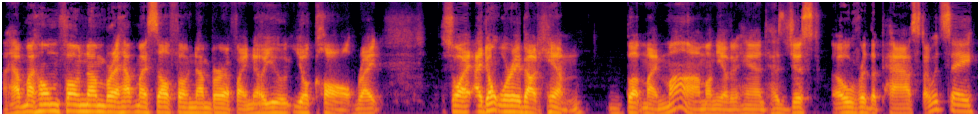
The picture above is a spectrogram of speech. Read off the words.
I have my home phone number, I have my cell phone number. If I know you, you'll call, right? So I, I don't worry about him. But my mom, on the other hand, has just over the past, I would say,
